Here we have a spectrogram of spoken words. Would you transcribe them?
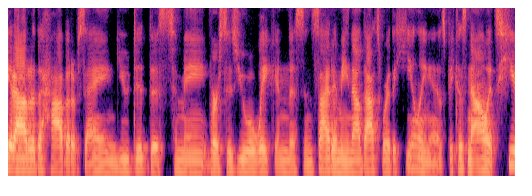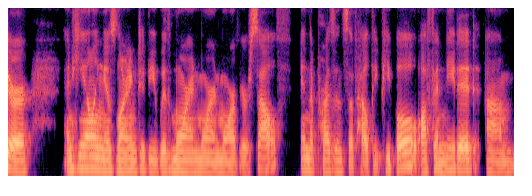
get out of the habit of saying you did this to me versus you awaken this inside of me. Now that's where the healing is because now it's here and healing is learning to be with more and more and more of yourself in the presence of healthy people, often needed um,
